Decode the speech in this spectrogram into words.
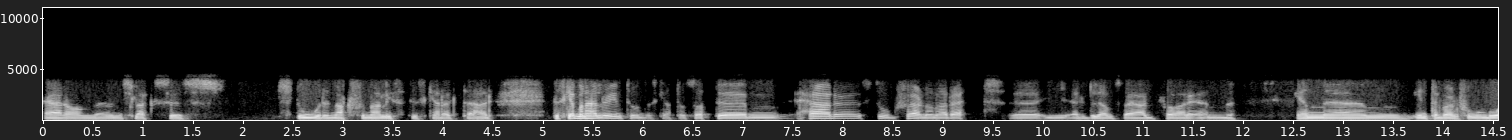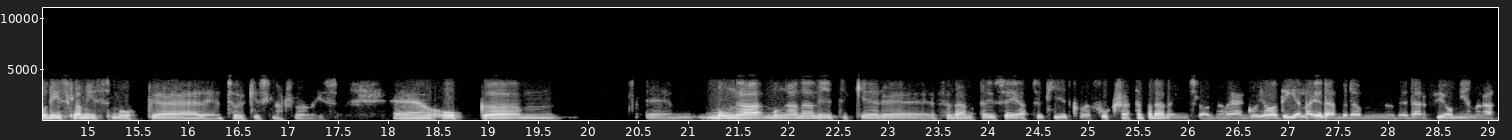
är av en slags stor nationalistisk karaktär. Det ska man heller inte underskatta. Så att eh, här stod stjärnorna rätt eh, i Erdogans värld för en, en eh, intervention, både islamism och eh, turkisk nationalism. Eh, och Eh, Eh, många, många analytiker eh, förväntar sig att Turkiet kommer fortsätta på denna inslagna väg och jag delar ju den bedömningen och det är därför jag menar att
